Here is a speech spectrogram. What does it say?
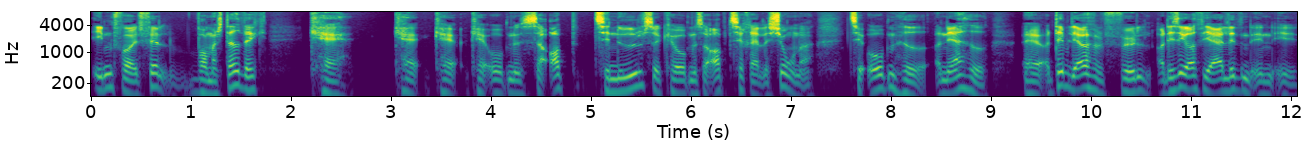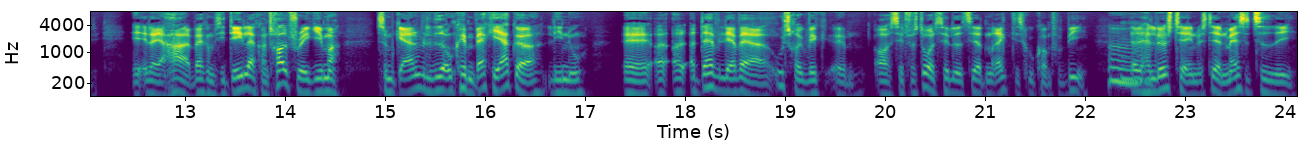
inden for et felt, hvor man stadigvæk kan, kan, kan, kan åbne sig op til nydelse, kan åbne sig op til relationer, til åbenhed og nærhed. Øh, og det vil jeg i hvert fald føle, og det er sikkert også, fordi jeg er lidt en, en, en eller jeg har, hvad kan man sige, dele af kontrolfreak i mig, som gerne vil vide, okay, men hvad kan jeg gøre lige nu? Øh, og, og, der vil jeg være utryg ved øh, at sætte for stor tillid til, at den rigtig skulle komme forbi. Mm. Der vil jeg have lyst til at investere en masse tid i,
